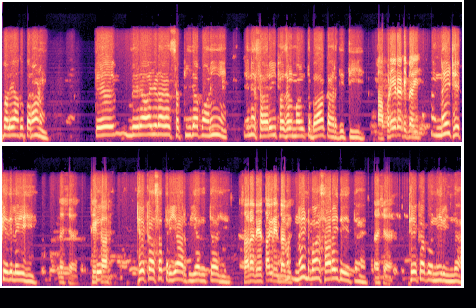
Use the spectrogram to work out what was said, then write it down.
ਬਲਿਆਂ ਤੋਂ ਪਰਾਂ ਨੂੰ। ਤੇ ਮੇਰਾ ਜਿਹੜਾ ਸੱਕੀ ਦਾ ਪਾਣੀ ਹੈ ਇਹਨੇ ਸਾਰੀ ਫਸਲ ਮਲ ਤਬਾਹ ਕਰ ਦਿੱਤੀ ਹੈ। ਆਪਣੇ ਤੁਹਾਡੀ ਭਾਈ ਨਹੀਂ ਠੇਕੇ ਦੇ ਲਈ ਸੀ। ਅੱਛਾ ਠੇਕਾ? ਠੇਕਾ 70000 ਰੁਪਇਆ ਦਿੱਤਾ ਜੀ। ਸਾਰਾ ਦੇਰ ਤੱਕ ਰਹਿੰਦਾ ਕੋਈ? ਨਹੀਂ ਡਵਾ ਸਾਰਾ ਹੀ ਦੇ ਦਿੱਤਾ ਹੈ। ਅੱਛਾ। ਠੇਕਾ ਕੋਈ ਨਹੀਂ ਰਹਿੰਦਾ।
